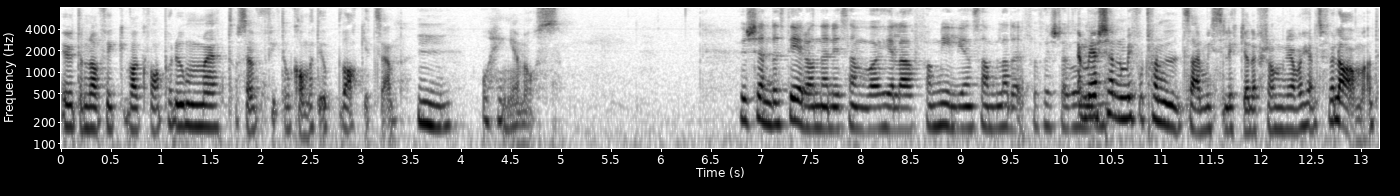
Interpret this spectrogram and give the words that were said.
Utan de fick vara kvar på rummet och sen fick de komma till uppvaket sen. Mm. Och hänga med oss. Hur kändes det då när ni sen var hela familjen samlade för första gången? men jag kände mig fortfarande lite så här misslyckad eftersom jag var helt förlamad.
